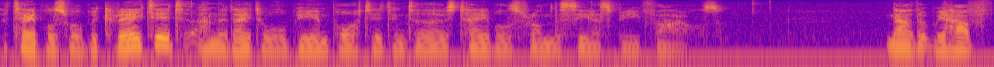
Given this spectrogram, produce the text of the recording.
The tables will be created and the data will be imported into those tables from the CSV files. Now that we have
